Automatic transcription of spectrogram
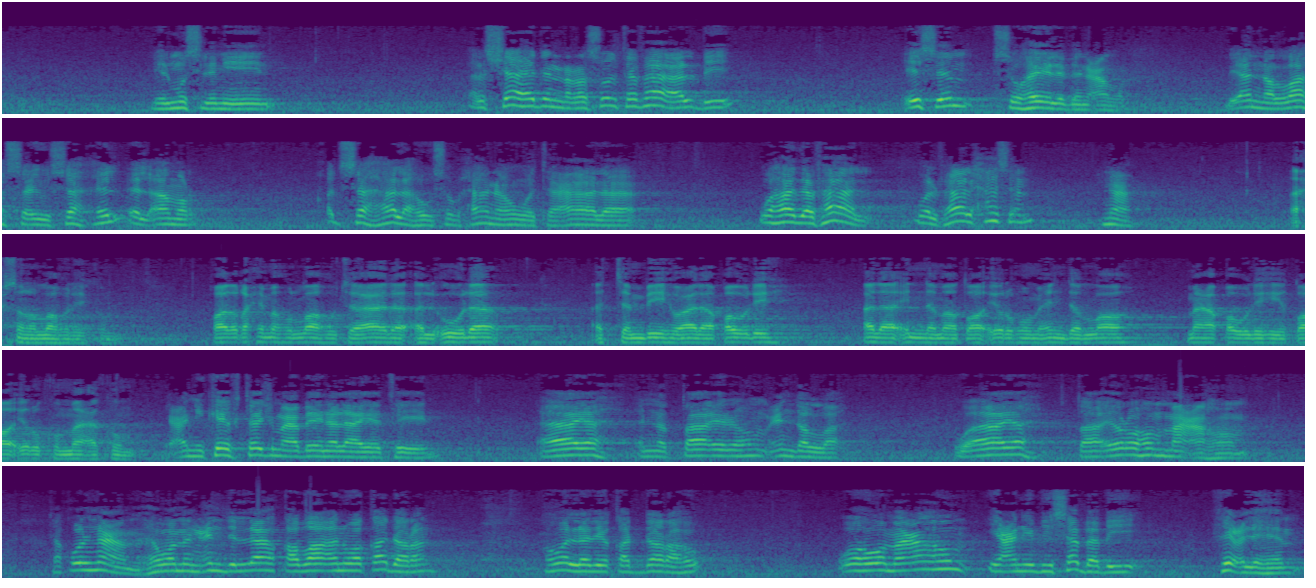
للمسلمين. الشاهد أن الرسول تفاءل باسم سهيل بن عمرو لأن الله سيسهل الأمر. قد سهله سبحانه وتعالى وهذا فال والفال حسن. نعم. أحسن الله إليكم. قال رحمه الله تعالى الأولى التنبيه على قوله ألا إنما طائرهم عند الله مع قوله طائركم معكم. يعني كيف تجمع بين الآيتين؟ آية أن طائرهم عند الله وآية طائرهم معهم. تقول نعم هو من عند الله قضاء وقدرا هو الذي قدره وهو معهم يعني بسبب فعلهم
